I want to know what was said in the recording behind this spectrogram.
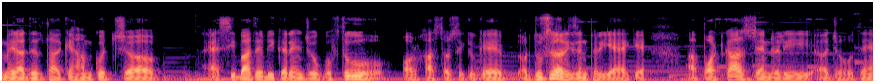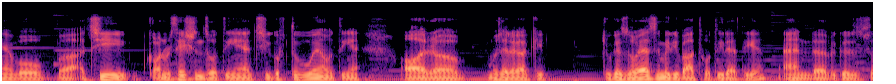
میرا دل تھا کہ ہم کچھ ایسی باتیں بھی کریں جو گفتگو ہو۔ اور خاص طور سے کیونکہ، اور دوسرا ریزن پھر یہ ہے کہ پوڈ کاسٹ جنرلی جو ہوتے ہیں وہ اچھی کانورسیشنز ہوتی ہیں، اچھی گفتگویں ہوتی ہیں۔ اور مجھے لگا کہ کیونکہ زویا سے میری بات ہوتی رہتی ہے and because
